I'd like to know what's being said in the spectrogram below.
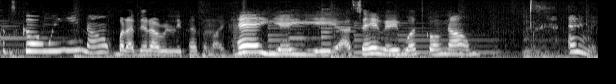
what's going on? But I did a really fast. I'm like, hey, yeah, yeah. I say, hey, what's going on? Anyway,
